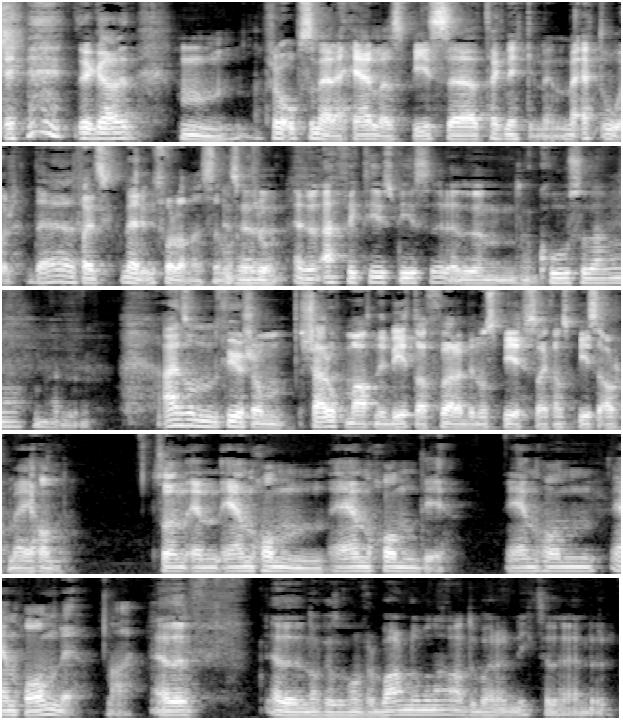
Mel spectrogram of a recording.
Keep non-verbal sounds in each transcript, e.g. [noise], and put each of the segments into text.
Det kan, hmm. For å oppsummere hele spiseteknikken min med ett ord, det er faktisk mer utfordrende enn man du, tro. er du en effektiv spiser? Er du en sånn kose deg med maten? Du... Jeg er en sånn fyr som skjærer opp maten i biter før jeg begynner å spise, så jeg kan spise alt med ei hånd. Så en, en, en hånd Enhåndig En hånd Nei. Er det, er det noe som kommer fra barndommen av, at du bare likte det, eller?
